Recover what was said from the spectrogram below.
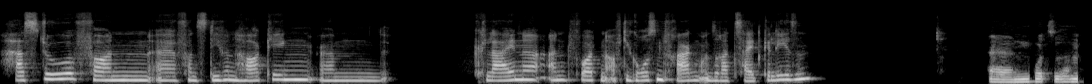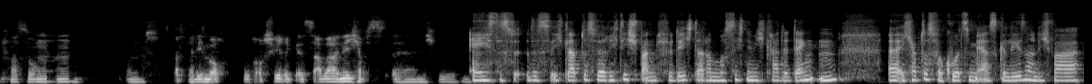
Hast du von, äh, von Stephen Hawking ähm, kleine Antworten auf die großen Fragen unserer Zeit gelesen? Äh, nur Zusammenfassungen und was bei dem auch, Buch auch schwierig ist. Aber nee, ich habe es äh, nicht gelesen. Ey, das, das, ich glaube, das wäre richtig spannend für dich. Daran musste ich nämlich gerade denken. Äh, ich habe das vor kurzem erst gelesen und ich war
